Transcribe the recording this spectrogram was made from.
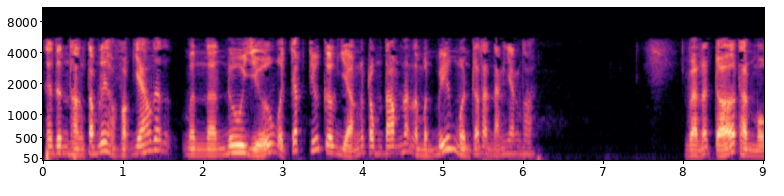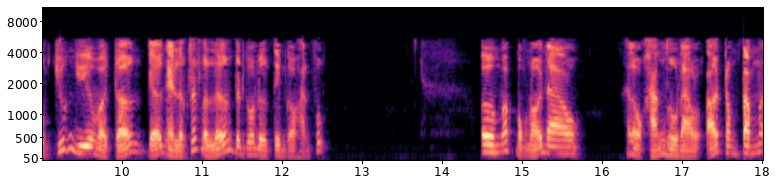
Theo tinh thần tâm lý học Phật giáo đó, mình à, nuôi dưỡng và chất chứa cơn giận ở trong tâm đó là mình biến mình trở thành nạn nhân thôi và nó trở thành một chướng duyên và trở trở ngày lực rất là lớn trên con đường tìm cầu hạnh phúc. Ôm ấp một nỗi đau hay là một hận thù nào ở trong tâm đó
